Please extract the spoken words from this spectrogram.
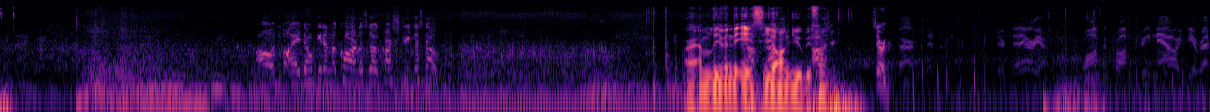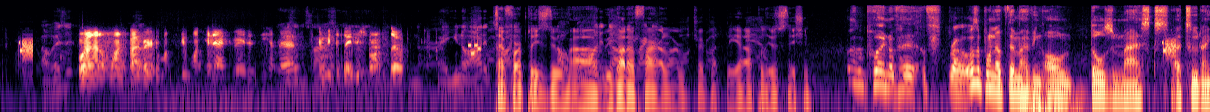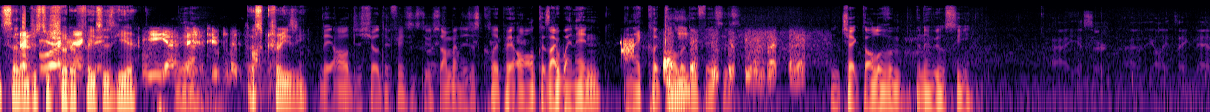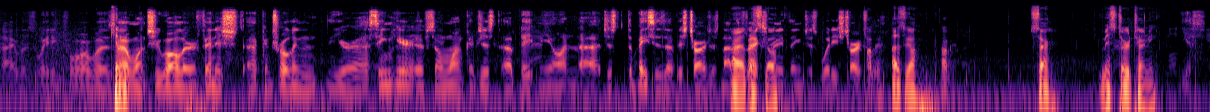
Oh, no, hey, don't get in the car. Let's go across the street. Let's go. All right, I'm leaving the AC on. You'll be fine. Sir. Oh, is it? One out of one, five Victor one fifty one inactivated. EMS. It's gonna be delayed response though. Hey, you know audit. Ten four, please do. Uh, we got a fire alarm trip at the uh, police station. What's the point of ha- bro? What's the point of them having all those masks at two nine seven just to show their faces here? Yeah. That's crazy. They all just showed their faces too, so I'm gonna just clip it all because I went in and I clipped all of their faces and checked all of them, and then we'll see. waiting for was Can- uh, once you all are finished uh, controlling your uh, scene here, if someone could just update me on uh, just the basis of his charges, not All the let's facts or go. anything, just what he's charged with. Let's go. Okay. Sir, Mr. Attorney. Yes.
